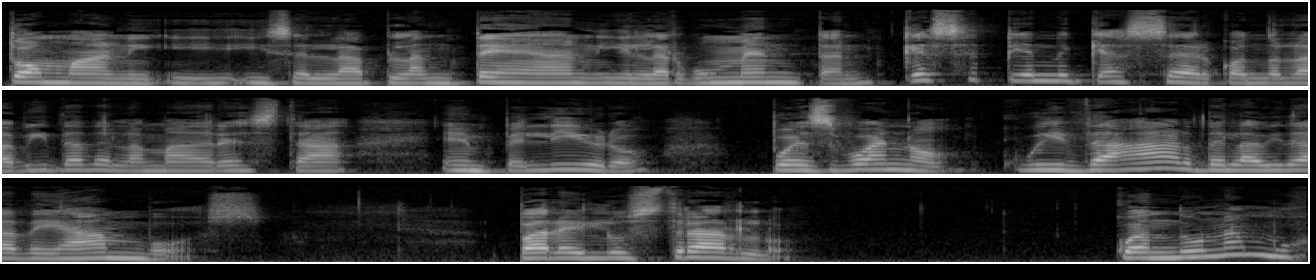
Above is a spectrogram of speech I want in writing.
toman y, se la plantean y la argumentan. ¿Qué se tiene que hacer cuando la vida de la madre está en peligro? pues bueno, cuidar de la vida de ambos. Para ilustrarlo, Cuando una mujer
